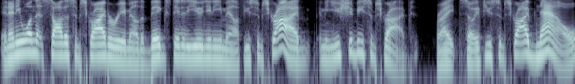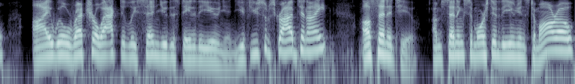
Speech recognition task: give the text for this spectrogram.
And anyone that saw the subscriber email, the big State of the Union email, if you subscribe, I mean, you should be subscribed right? So if you subscribe now, I will retroactively send you the State of the Union. If you subscribe tonight, I'll send it to you. I'm sending some more State of the Unions tomorrow.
